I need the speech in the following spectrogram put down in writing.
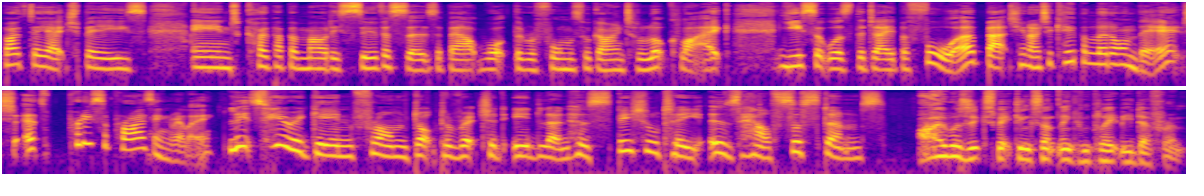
both DHBs and Kaupapa Māori services about what the reforms were going to look like. Yes, it was the day before, but, you know, to keep a lid on that, it's pretty surprising, really. Let's hear again from Dr. Richard Edlin. His specialty is health systems. I was expecting something completely different.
